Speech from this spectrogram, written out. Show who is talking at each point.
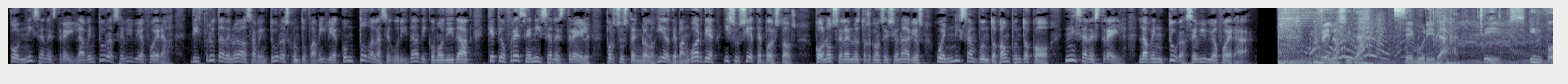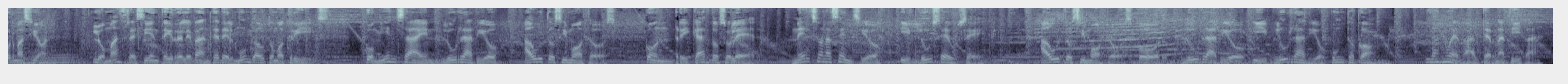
Speaker 1: Con Nissan Stray, la aventura se vive afuera. Disfruta de nuevas aventuras con tu familia con toda la seguridad y comodidad que te ofrece Nissan Stray por sus tecnologías de vanguardia y sus siete puestos. Conócela en nuestros concesionarios o en nissan.com.co. Nissan Stray, la aventura se vive afuera.
Speaker 2: Velocidad, seguridad, tips, información. Lo más reciente y relevante del mundo automotriz. Comienza en Blue Radio, Autos y Motos, con Ricardo Soler Nelson Asensio y Luz Euse. Autos y motos por Blue Radio y bluradio.com. La nueva alternativa.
